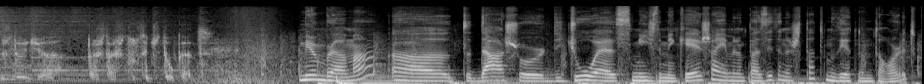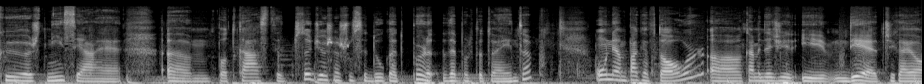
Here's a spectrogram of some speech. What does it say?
Çdo gjë është ashtu siç duket. Mirëmbrëma, uh, të dashur dëgjues, miq dhe mikesha, jemi në pasditen e 17 nëntorit, ky është nisja e um, podcastit, çdo gjë është ashtu si duket dhe për këtë të enjte, Unë jam pak e ftohur, uh, kam idenë që ndjehet çik ajo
